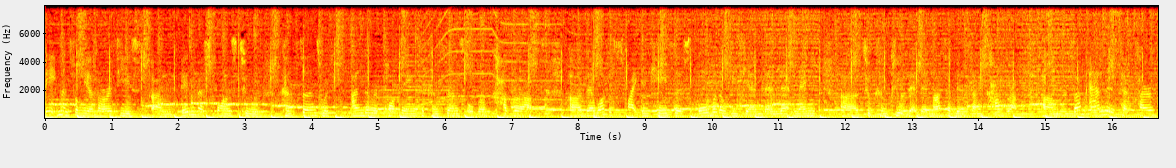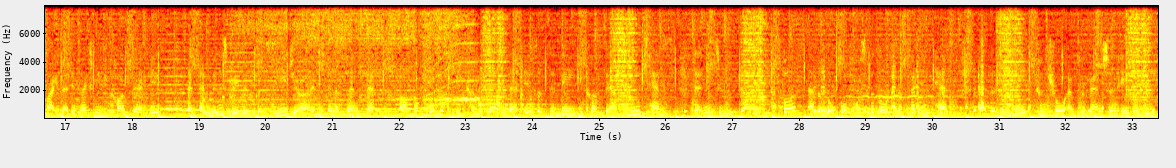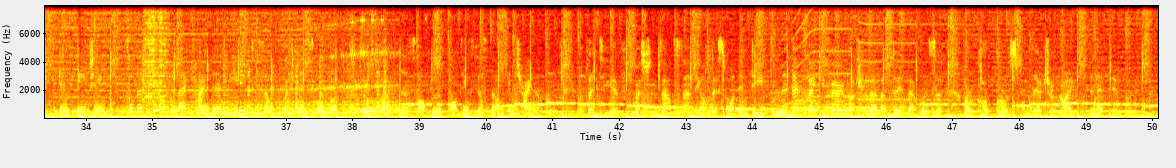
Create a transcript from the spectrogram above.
statements from the authorities um, in response to concerns with underreporting, to concerns over cover-ups, uh, there was a spike in cases over the weekend that led many uh, to conclude that there must have been some cover-up. Um, some analysts have clarified that it's actually because there is an administrative procedure in, in a sense that uh, for cases to be confirmed, there is a delay because there are two tests that need to be done. First at the local hospital and a second test at the Disease Control and Prevention Agency in Beijing. So there's a bit of a lag time there leading to some questions over the robustness of the reporting system in China. Plenty of questions outstanding on this one indeed. Lynette, thank you very much for that update. That was uh, our correspondent there in Shanghai. Lynette.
